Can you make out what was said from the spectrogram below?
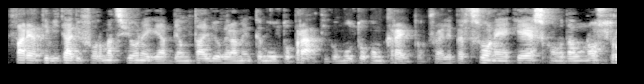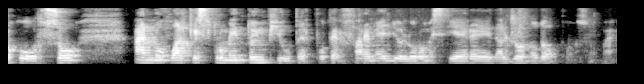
fare attività di formazione che abbia un taglio veramente molto pratico, molto concreto, cioè le persone che escono da un nostro corso hanno qualche strumento in più per poter fare meglio il loro mestiere dal giorno dopo. Insomma.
